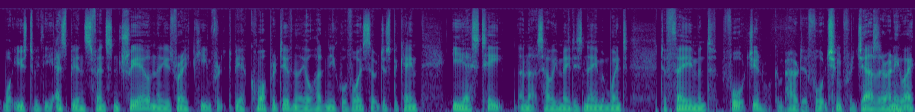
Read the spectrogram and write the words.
what used to be the Esbjörn Svensson trio, and then he was very keen for it to be a cooperative, and they all had an equal voice, so it just became EST, and that's how he made his name and went to fame and fortune, or comparative fortune for jazzer anyway,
